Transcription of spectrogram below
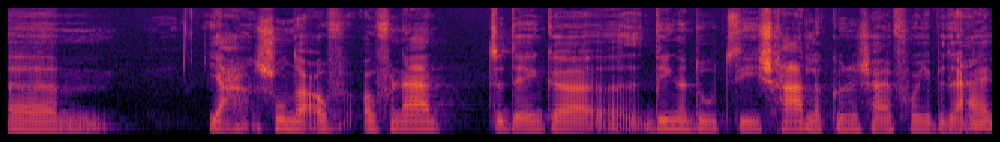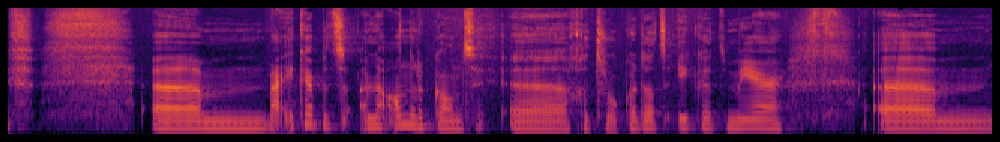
um, ja, zonder over, over na te denken, dingen doet die schadelijk kunnen zijn voor je bedrijf. Ehm, maar ik heb het aan de andere kant getrokken, dat ik het meer ehm,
